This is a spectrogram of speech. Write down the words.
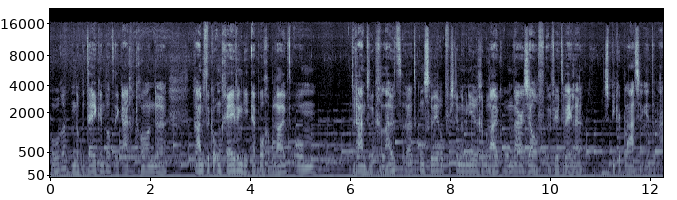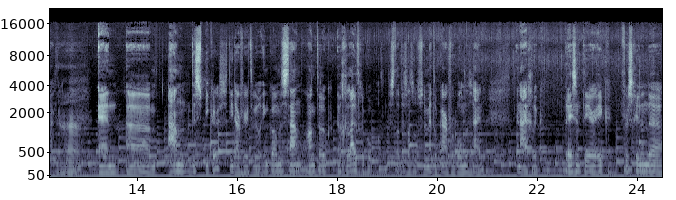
horen. En dat betekent dat ik eigenlijk gewoon de ruimtelijke omgeving die Apple gebruikt om ruimtelijk geluid eh, te construeren op verschillende manieren gebruik om daar zelf een virtuele speakerplaatsing in te maken. En ehm, aan de speakers die daar virtueel in komen te staan, hangt ook een geluid gekoppeld. Dus dat is alsof ze met elkaar verbonden zijn. En eigenlijk presenteer ik verschillende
